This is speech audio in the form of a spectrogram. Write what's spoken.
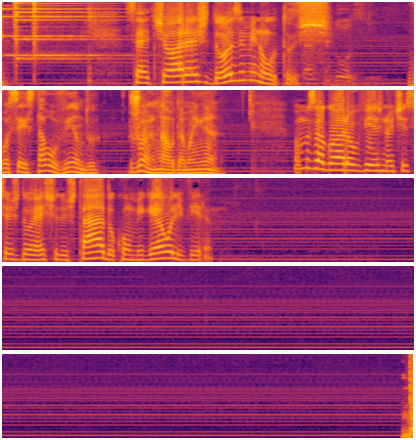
7 horas 12 minutos. Você está ouvindo Jornal da Manhã. Vamos agora ouvir as notícias do oeste do estado com Miguel Oliveira.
